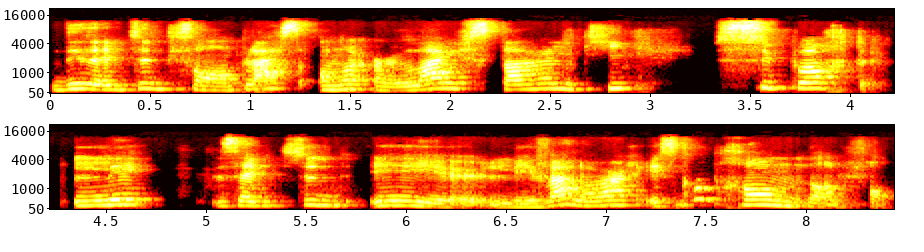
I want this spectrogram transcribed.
des habitudes qui sont en place. On a un lifestyle qui supporte les habitudes et euh, les valeurs et ce qu'on prend dans le fond.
